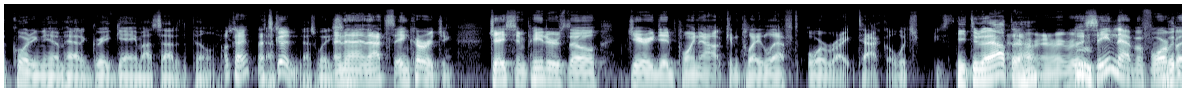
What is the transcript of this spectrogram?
according to him, had a great game outside of the penalty. Okay, that's, good. That's what he and said. that, that's encouraging. Jason Peters, though, Jerry did point out can play left or right tackle, which He threw that out there, huh? I've never really Hmm. seen that before. But But,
